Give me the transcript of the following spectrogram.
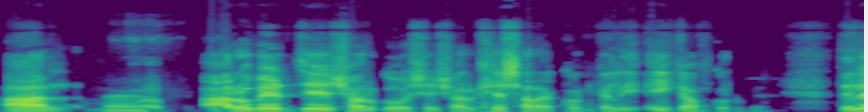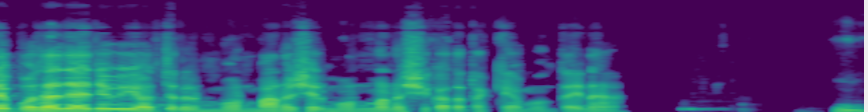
আর হ্যাঁ। আরবের যে স্বর্গ সেই স্বর্গে সারাক্ষণ খালি এই কাম করবে। তাইলে বোঝা যায় যে ওই অঞ্চলের মন মানুষের মন মানসিকতাটা কেমন, তাই না? হুম।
